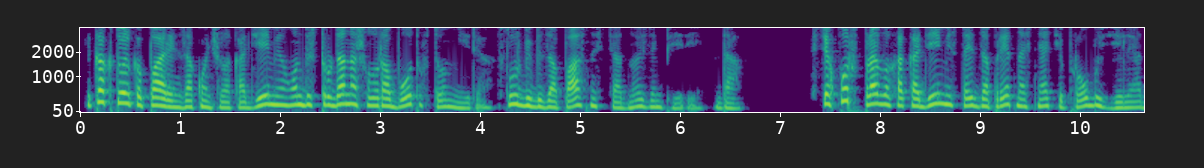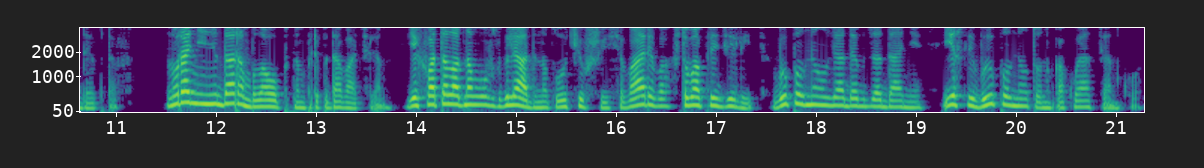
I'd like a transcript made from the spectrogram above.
И как только парень закончил академию, он без труда нашел работу в том мире, в службе безопасности одной из империй. Да, с тех пор в правилах Академии стоит запрет на снятие пробы зелья адептов. Но ранее недаром была опытным преподавателем. Ей хватало одного взгляда на получившееся варево, чтобы определить, выполнил ли адепт задание, и если выполнил, то на какую оценку.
